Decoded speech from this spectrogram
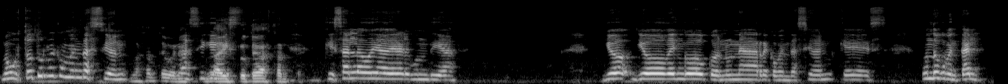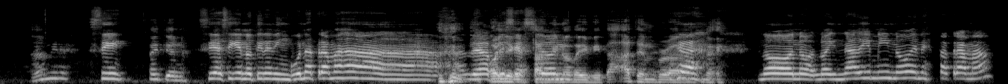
Me gustó tu recomendación. Bastante buena. Así que la disfruté bastante. Quizás la voy a ver algún día. Yo, yo vengo con una recomendación que es un documental. Ah, mira, Sí, ahí tiene. sí, así que no tiene ninguna trama de Oye, que está apreciación. vino David Attenborough. No, no, no hay nadie mino en esta trama.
